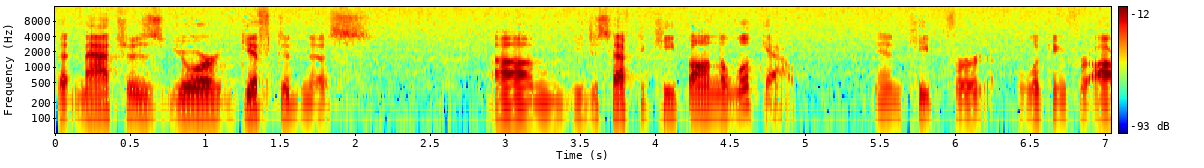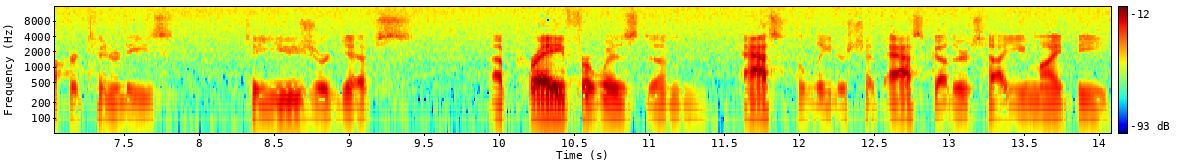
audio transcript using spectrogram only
that matches your giftedness. Um, you just have to keep on the lookout and keep for looking for opportunities to use your gifts. Uh, pray for wisdom ask the leadership, ask others how you might be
